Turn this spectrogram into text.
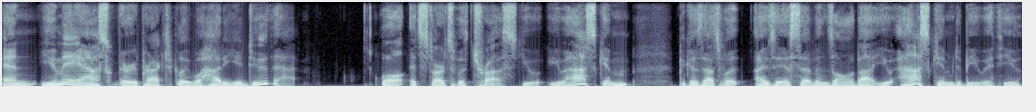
And you may ask very practically, well, how do you do that? Well, it starts with trust. You, you ask him because that's what Isaiah 7 is all about. You ask him to be with you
